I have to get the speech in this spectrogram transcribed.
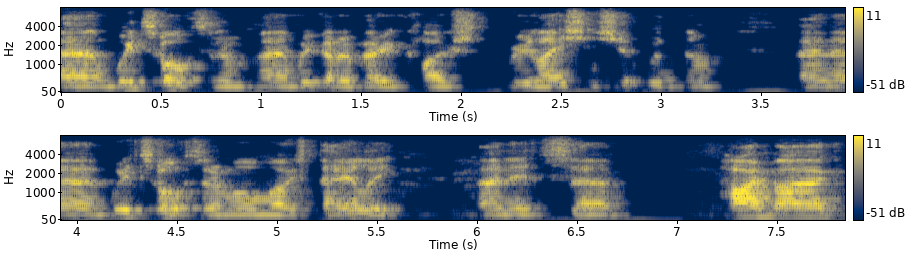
um, we talk to them and we've got a very close relationship with them and uh, we talk to them almost daily and it's um, hi Marg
